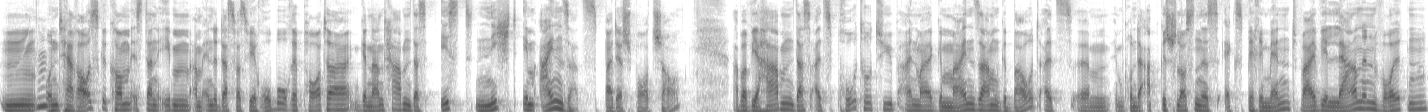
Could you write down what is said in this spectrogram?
Mm, mhm. Und herausgekommen ist dann eben am Ende das, was wir Robo-Reporter genannt haben. Das ist nicht im Einsatz bei der Sportschau. Aber wir haben das als Prototyp einmal gemeinsam gebaut, als ähm, im Grunde abgeschlossenes Experiment, weil wir lernen wollten,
